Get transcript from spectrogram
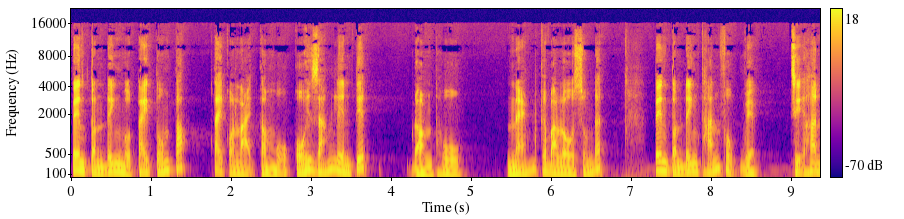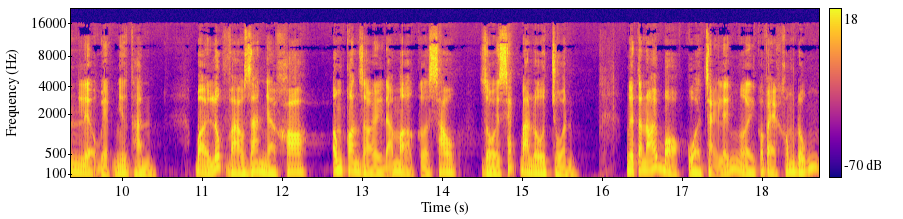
Tên Tuần Đinh một tay tốn tóc, Tay còn lại cầm mũ cối giáng liên tiếp. Đòn thù, Ném cái ba lô xuống đất. Tên Tuần Đinh thán phục việc, Chị Hân liệu việc như thần. Bởi lúc vào gian nhà kho, Ông con rời đã mở cửa sau, Rồi xách ba lô chuồn. Người ta nói bỏ của chạy lấy người có vẻ không đúng,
